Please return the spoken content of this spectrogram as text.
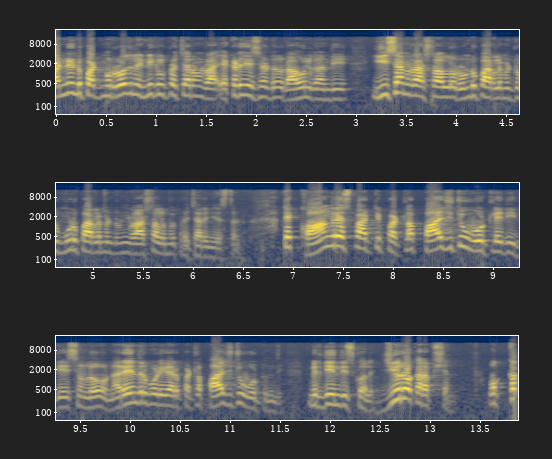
పన్నెండు పదమూడు రోజులు ఎన్నికల ప్రచారం రా ఎక్కడ చేశాడు రాహుల్ గాంధీ? ఈశాన్య రాష్ట్రాల్లో రెండు పార్లమెంట్లు మూడు పార్లమెంట్లు ఉన్న రాష్ట్రాలకు ప్రచారం చేస్తాడు. అంటే కాంగ్రెస్ పార్టీ పట్ల పాజిటివ్ ఓట్ లేదు ఈ దేశంలో. నరేంద్ర మోడీ గారి పట్ల పాజిటివ్ ఓటు ఉంది. మీరు దీన్ని తీసుకోవాలి. Zero corruption. ఒక్క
